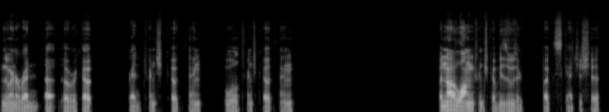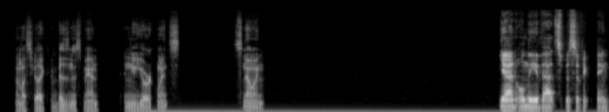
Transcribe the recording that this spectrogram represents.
Was wearing a red uh, overcoat, red trench coat thing, wool trench coat thing, but not a long trench coat because those are fuck sketch as shit. Unless you're like a businessman in New York when it's snowing. Yeah, and only that specific thing.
